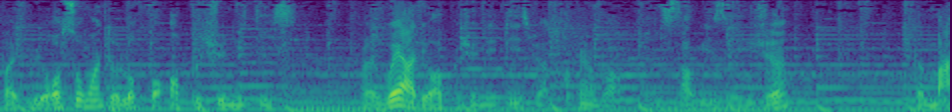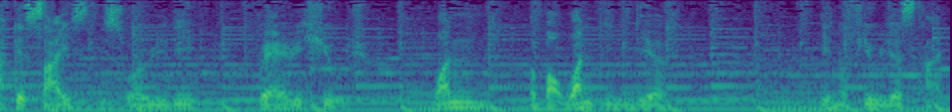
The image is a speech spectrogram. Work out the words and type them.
But we also want to look for opportunities. Right? Where are the opportunities? We are talking about in Southeast Asia. The market size is already very huge. One about one India in a few years' time.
